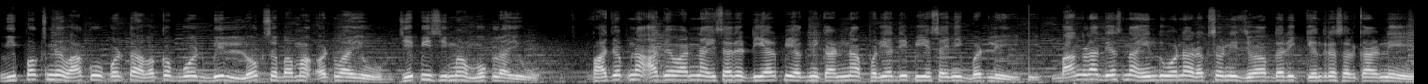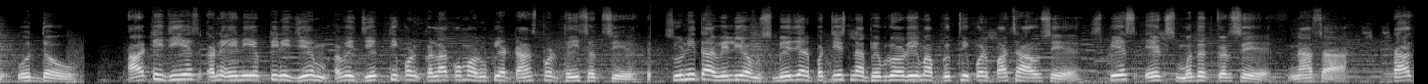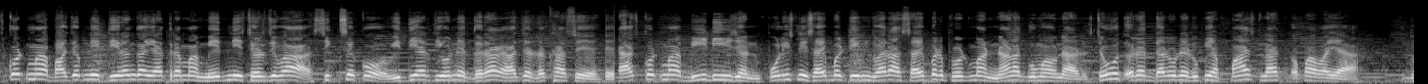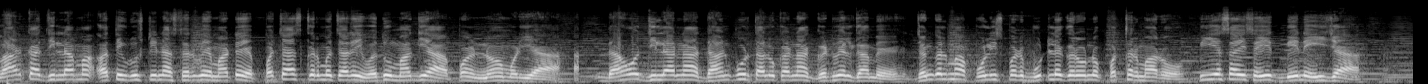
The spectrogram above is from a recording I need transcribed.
વિપક્ષને વાકું પડતા વકફ board bill લોકસભામાં અટવાયું, જેપીસીમાં મોકલાયું. ભાજપના આગેવાનના ઇશારે ટીઆરપી અગ્નિકાંડના ફરિયાદી પીએસઆઈની બદલી. બાંગ્લાદેશના હિન્દુઓના રક્ષણની જવાબદારી કેન્દ્ર સરકારની, ઉદ્ધવ. આરટીજીએસ અને એનઈએફટીની જેમ હવે ચેકથી પણ કલાકોમાં રૂપિયા ટ્રાન્સફર થઈ શકશે. સુનિતા વિલિયમ્સ બે હજાર પચીસના ફેબ્રુઆરીમાં પૃથ્વી પર પાછા આવશે. સ્પેસ એક્સ મદદ કરશે, નાસા. રાજકોટમાં ભાજપની તિરંગા યાત્રામાં મેદની સર્જવા શિક્ષકો વિદ્યાર્થીઓને ધરાર હાજર રખાશે. રાજકોટમાં બી ડિવિઝન પોલીસની સાયબર ટીમ દ્વારા સાયબર ફ્રોડમાં નાણાં ગુમાવનાર ચૌદ અરજદારોને રૂપિયા પાંચ લાખ અપાવાયા. દ્વારકા જિલ્લામાં અતિવૃષ્ટિના સર્વે માટે પચાસ કર્મચારી વધુ માગ્યા પણ ન મળ્યા. દાહોદ જિલ્લાના ધાનપુર તાલુકાના ગઢવેલ ગામે જંગલમાં પોલીસ પર બુટલેગરોનો પથ્થરમારો. પીએસઆઈ સહિત બેને ઈજા.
